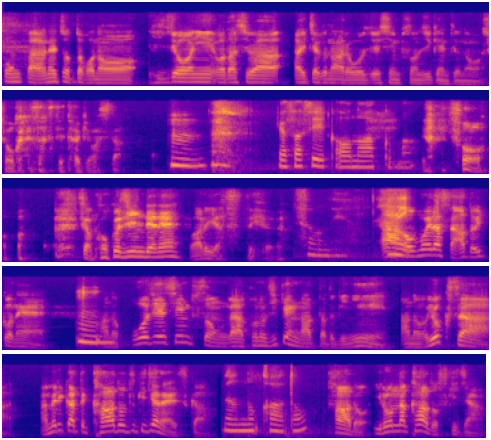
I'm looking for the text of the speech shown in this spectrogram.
今回はね、ちょっとこの、非常に私は愛着のある OJ シンプソン事件というのを紹介させていただきました。うん。優しい顔の悪魔。そう。しかも黒人でね、悪いやつっていう。そうね。あ、はい。思い出した。あと一個ね、うん。あの、OJ シンプソンがこの事件があった時に、あの、よくさ、アメリカってカード好きじゃないですか。何のカード？カード。いろんなカード好きじゃん。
